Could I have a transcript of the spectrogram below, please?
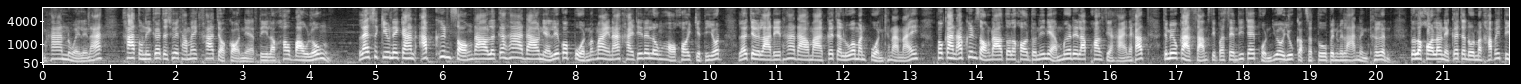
75 หน่วยเลยนะ ค่าตรงนี้ก็จะช่วยทำให้ค่าเจาะก่อนเนี่ยตีเราเข้าเบาลง และสกิลในการอัพขึ้น 2 ดาวแล้วก็ 5 ดาวเนี่ยเรียกว่าป่วนมากๆนะ ใครที่ได้ลงหอคอยเกียรติยศ แล้วเจอลาเดท5ดาวมาก็จะรู้ว่ามันป่วนขนาดไหน เพราะการอัพขึ้น 2 ดาวตัวละครตัวนี้เนี่ยเมื่อได้รับความเสียหายนะครับจะมีโอกาส 30%ที่จะให้ผลยั่วยุกับศัตรูเป็นเวลา 1 เทิร์นตัวละครเราเนี่ยก็จะโดนบังคับให้ตี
